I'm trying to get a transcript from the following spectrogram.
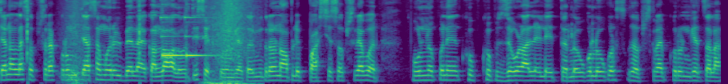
चॅनलला सबस्क्राईब करून त्यासमोरील बेल आयकॉनला ऑलवरती सेट करून घ्या. तर मित्रांनो आपले पाचशे सबस्क्रायबर पूर्णपणे खूप खूप जवळ आलेले तर लवकर लवकर सबस्क्राईब करून घ्या चला.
